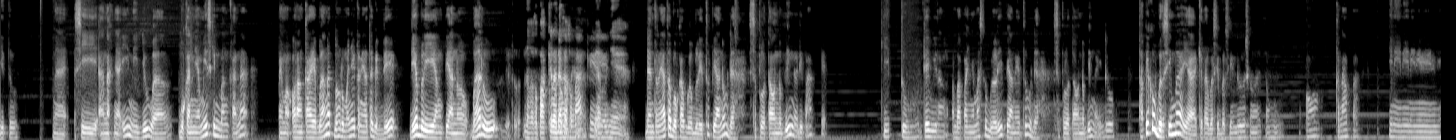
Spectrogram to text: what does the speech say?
Gitu. Nah si anaknya ini jual bukannya miskin bang karena memang orang kaya banget bang rumahnya ternyata gede dia beli yang piano baru gitu. Udah gak kepake lah Udah katanya, kepake. pianonya ya. dan ternyata bokap gue beli itu piano udah 10 tahun lebih nggak dipakai gitu. Dia bilang bapaknya mas tuh beli piano itu udah 10 tahun lebih nggak hidup. Tapi kok bersih mbak? Ya kita bersih bersihin dulu segala macam. Oh kenapa? Ini ini ini ini, ini.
